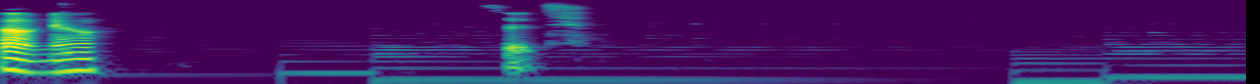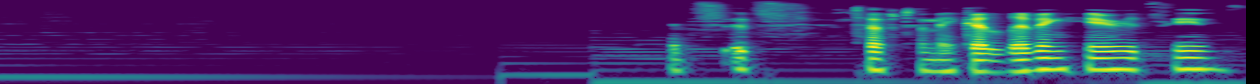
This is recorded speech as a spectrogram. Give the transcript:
Oh no. So it's it's it's tough to make a living here, it seems.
